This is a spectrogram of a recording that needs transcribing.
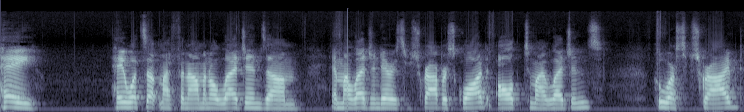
Hey, hey, what's up, my phenomenal legends, um, and my legendary subscriber squad, all to my legends who are subscribed.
